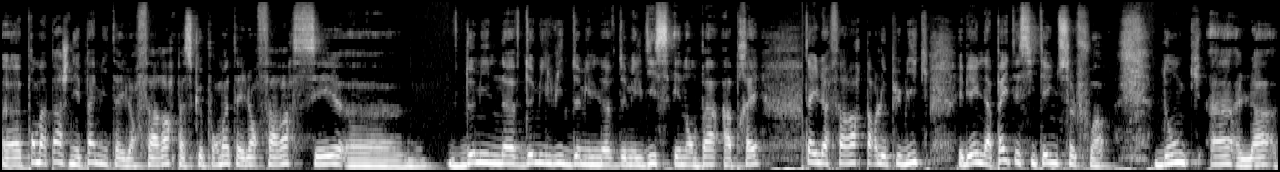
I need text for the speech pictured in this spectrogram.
Euh, pour ma part, je n'ai pas mis Tyler Farrar parce que pour moi, Tyler Farrar, c'est euh, 2009, 2008, 2009, 2010 et non pas après. Tyler Farrar par le public, eh bien, il n'a pas été cité une seule fois. Donc, à la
